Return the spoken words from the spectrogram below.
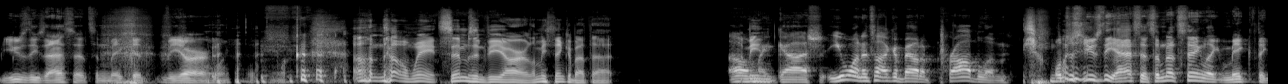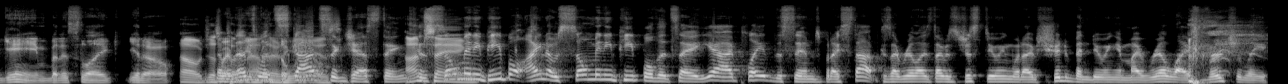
use these assets and make it VR? Like, oh no! Wait, Sims in VR. Let me think about that. Oh mean- my gosh. You want to talk about a problem? well, just use the assets. I'm not saying like make the game, but it's like you know, Oh, just No, that's what there the way it Scott's suggesting. I'm 'cause so many people, I know so many people that say, "Yeah, I played The Sims, but I stopped because I realized I was just doing what I should have been doing in my real life virtually."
